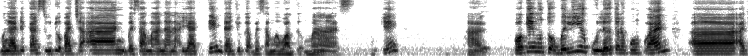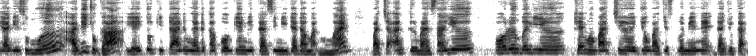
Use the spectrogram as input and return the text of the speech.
mengadakan sudut bacaan bersama anak-anak yatim dan juga bersama warga emas. Okey. Uh, program untuk belia pula tuan-tuan perempuan, uh, adik-adik semua ada juga iaitu kita ada mengadakan program literasi media dan maklumat, bacaan kegemaran saya, forum belia, camp membaca, jom baca 10 minit dan juga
